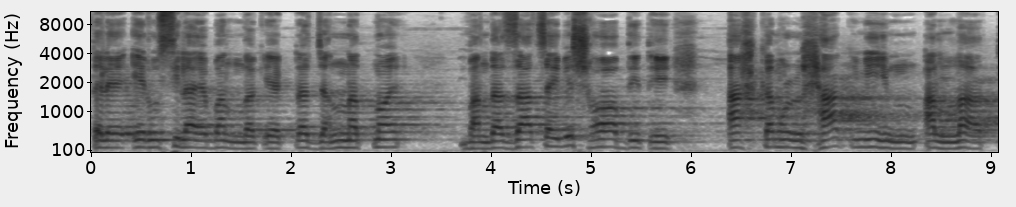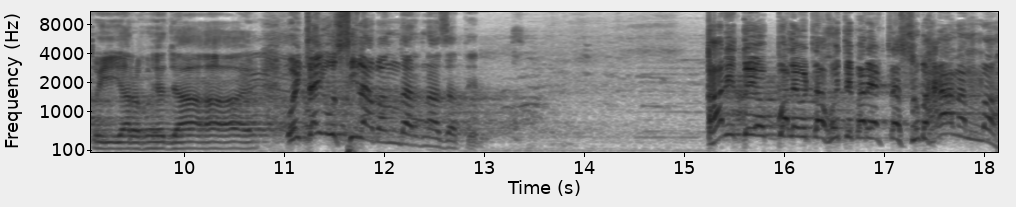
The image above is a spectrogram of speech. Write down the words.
তাহলে এর উসিলায় বান্দাকে একটা জান্নাত নয়। বান্দা যা চাইবে সব দিতে। আহকামুল হাকিমিন, আল্লাহ তৈয়ার হয়ে যায়। ওইটাই উসিলা বান্দার নাজাতের আরে তৈব বলে ওটা হইতে পারে একটা সুবহান আল্লাহ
